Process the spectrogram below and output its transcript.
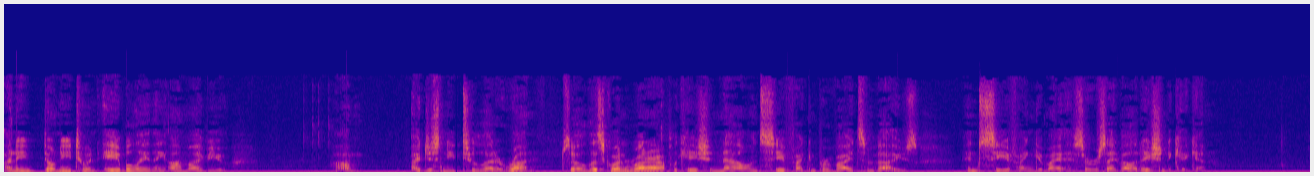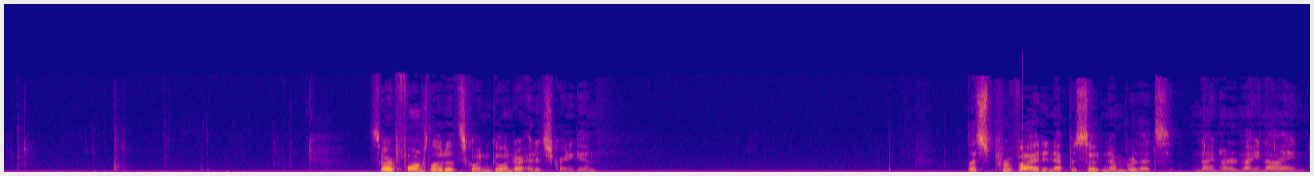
I need, don't need to enable anything on my view. Um, I just need to let it run. So let's go ahead and run our application now and see if I can provide some values and see if I can get my server-side validation to kick in. So our form's loaded. Let's go ahead and go into our edit screen again. Let's provide an episode number that's 999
